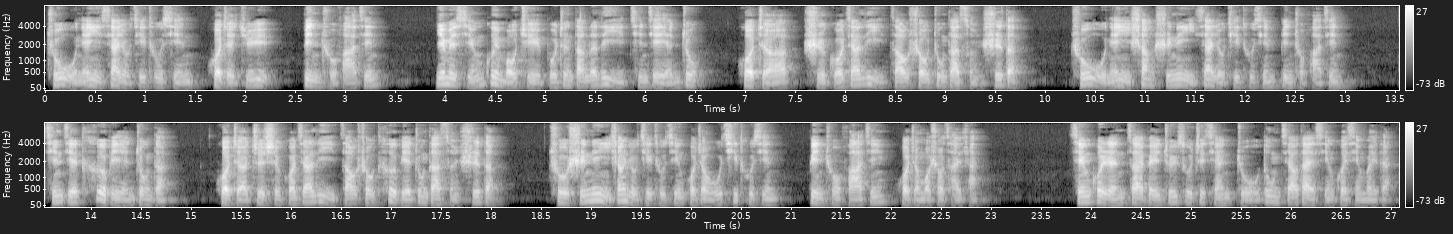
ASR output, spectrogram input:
处五年以下有期徒刑或者拘役，并处罚金；因为行贿谋取不正当的利益情节严重，或者使国家利益遭受重大损失的，处五年以上十年以下有期徒刑，并处罚金；情节特别严重的。或者致使国家利益遭受特别重大损失的，处十年以上有期徒刑或者无期徒刑，并处罚金或者没收财产。行贿人在被追诉之前主动交代行贿行为的，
